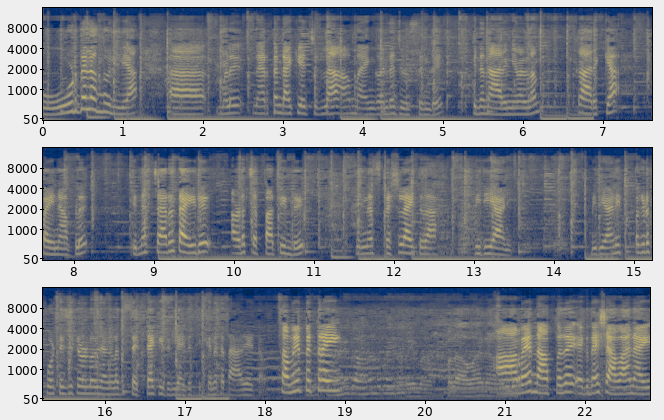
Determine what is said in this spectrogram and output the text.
കൂടുതലൊന്നുമില്ല. നമ്മൾ നേരത്തെ ഉണ്ടാക്കി വെച്ചിട്ടുള്ള ആ മാംഗോന്റെ ജ്യൂസ് ഉണ്ട്. പിന്നെ നാരങ്ങ വെള്ളം. കാരക്ക പൈനാപ്പിൾ പിന്നെ അച്ചാറ് തൈര് അവിടെ ചപ്പാത്തി ഉണ്ട്. പിന്നെ സ്പെഷ്യൽ ആയിട്ടതാ ബിരിയാണി. ബിരിയാണി ഇപ്പൊ ഇങ്ങോട്ട് പൊട്ടിച്ചിട്ടുള്ളൂ. ഞങ്ങളത് സെറ്റ് ആക്കിയിട്ടില്ല. അതിന്റെ ചിക്കനൊക്കെ താഴെ കേട്ടോ സമയം ഇപ്പൊ എത്രയായി ആറ് നാപ്പത്. ഏകദേശം ആവാനായി.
